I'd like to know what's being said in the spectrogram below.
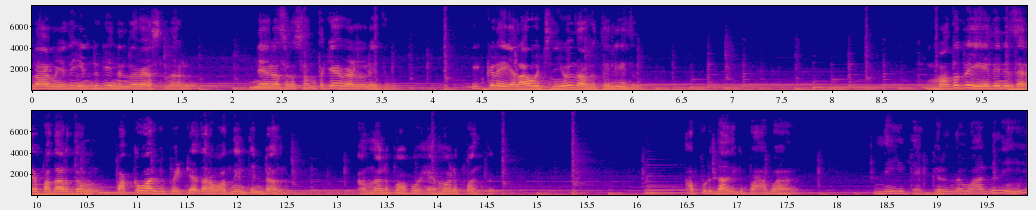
నా మీద ఎందుకు నింద వేస్తున్నారు? నేను అసలు సంతకే వెళ్ళలేదు. ఇక్కడ ఎలా వచ్చినాయో నాకు తెలియదు మొదట ఏదైనా సరే పదార్థం పక్క వారికి పెట్టి ఆ తర్వాత నేను తింటాను. అన్నాడు పాపం హేమాడ పంత్. అప్పుడు దానికి బాబా నీ దగ్గరున్న వారిని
